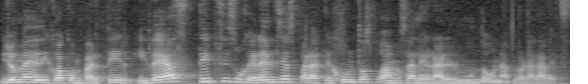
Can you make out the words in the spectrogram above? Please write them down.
Yo me dedico a compartir ideas, tips y sugerencias para que juntos podamos alegrar el mundo una flor a la vez.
